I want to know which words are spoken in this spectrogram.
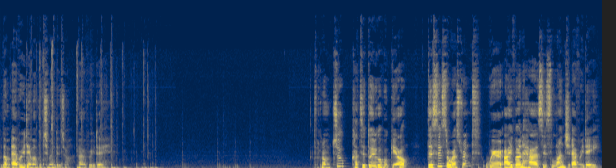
그 다음 everyday만 붙이면 되죠. everyday 그럼 쭉 같이 또 읽어볼게요. This is the restaurant where Ivan has his lunch every day.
